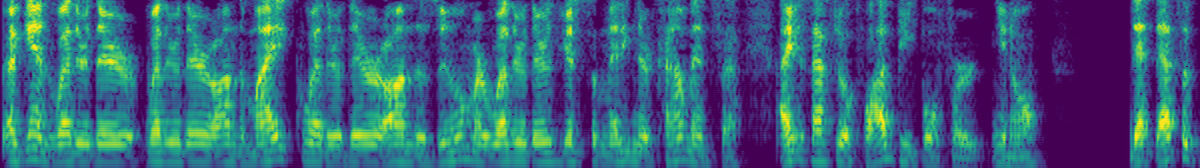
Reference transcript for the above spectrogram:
again, whether they're, whether they're on the mic, whether they're on the Zoom or whether they're just submitting their comments, uh, I just have to applaud people for, you know, that that's a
